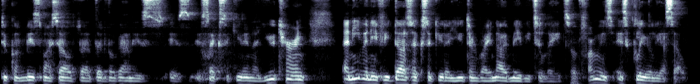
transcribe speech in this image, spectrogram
to convince myself that Erdogan is, is, is executing a U-turn. And even if he does execute a U-turn right now, it may be too late. So for me, it's, it's clearly a sell.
